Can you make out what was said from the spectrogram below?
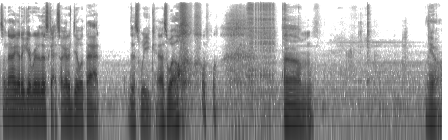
So now I got to get rid of this guy. So I got to deal with that this week as well. um yeah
